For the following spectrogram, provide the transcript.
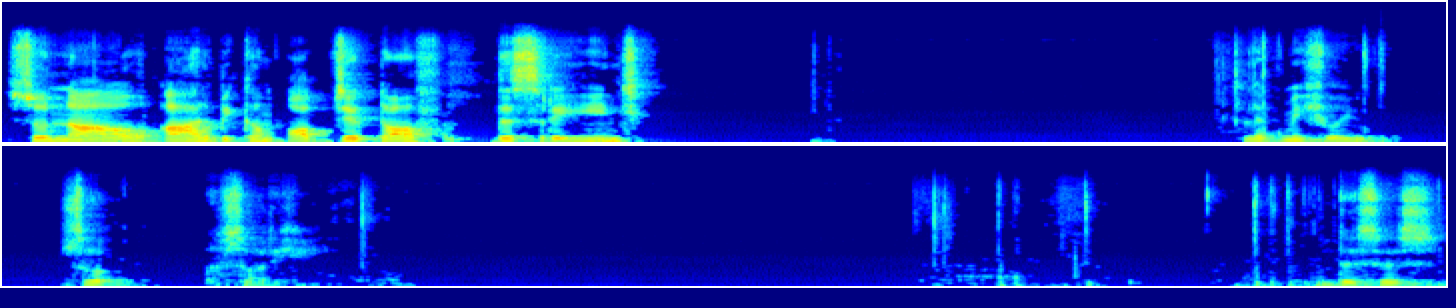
So now r become object of this range. Let me show you. So sorry. This is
